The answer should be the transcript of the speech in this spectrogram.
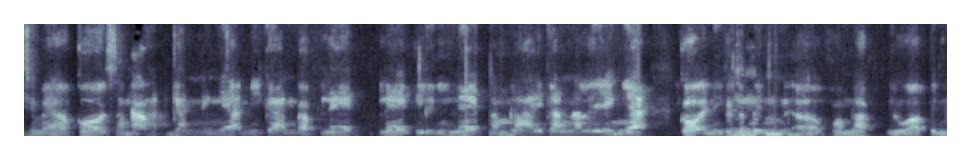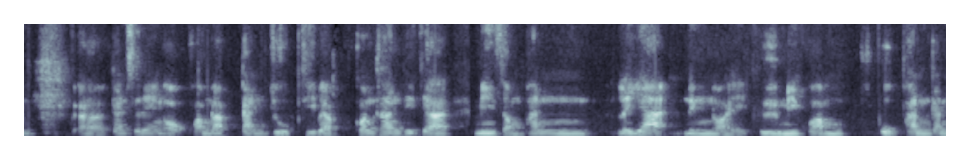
ใช่ไหมครับก็สัมผัสกันอย่างเงี้ยมีการแบบแลกแลกลิ้นแลกน้ำลายกันอะไรอย่างเงี้ยก็อันนี้ก็จะเป็นเอ่อความรักหรือว่าเป็นเอ่อการแสดงออกความรักการจูบที่แบบค่อนข้างที่จะมีสัมพันธ์ระยะหนึ่งหน่อย คือมีความผูกพันกัน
